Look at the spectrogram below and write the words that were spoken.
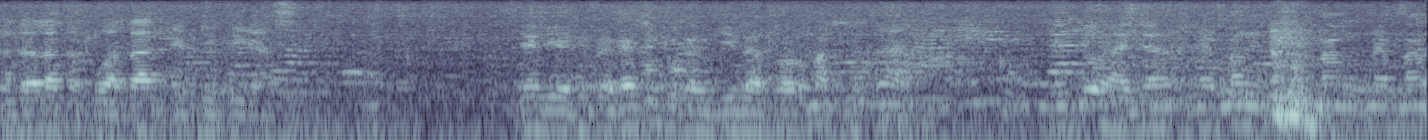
adalah kekuatan edifikasi. Yang diedifikasi bukan gila format bukan itu hanya memang memang memang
